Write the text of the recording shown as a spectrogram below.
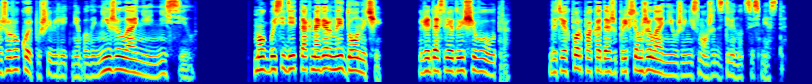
Даже рукой пошевелить не было ни желания, ни сил. Мог бы сидеть так, наверное, до ночи или до следующего утра, до тех пор, пока даже при всем желании уже не сможет сдвинуться с места.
